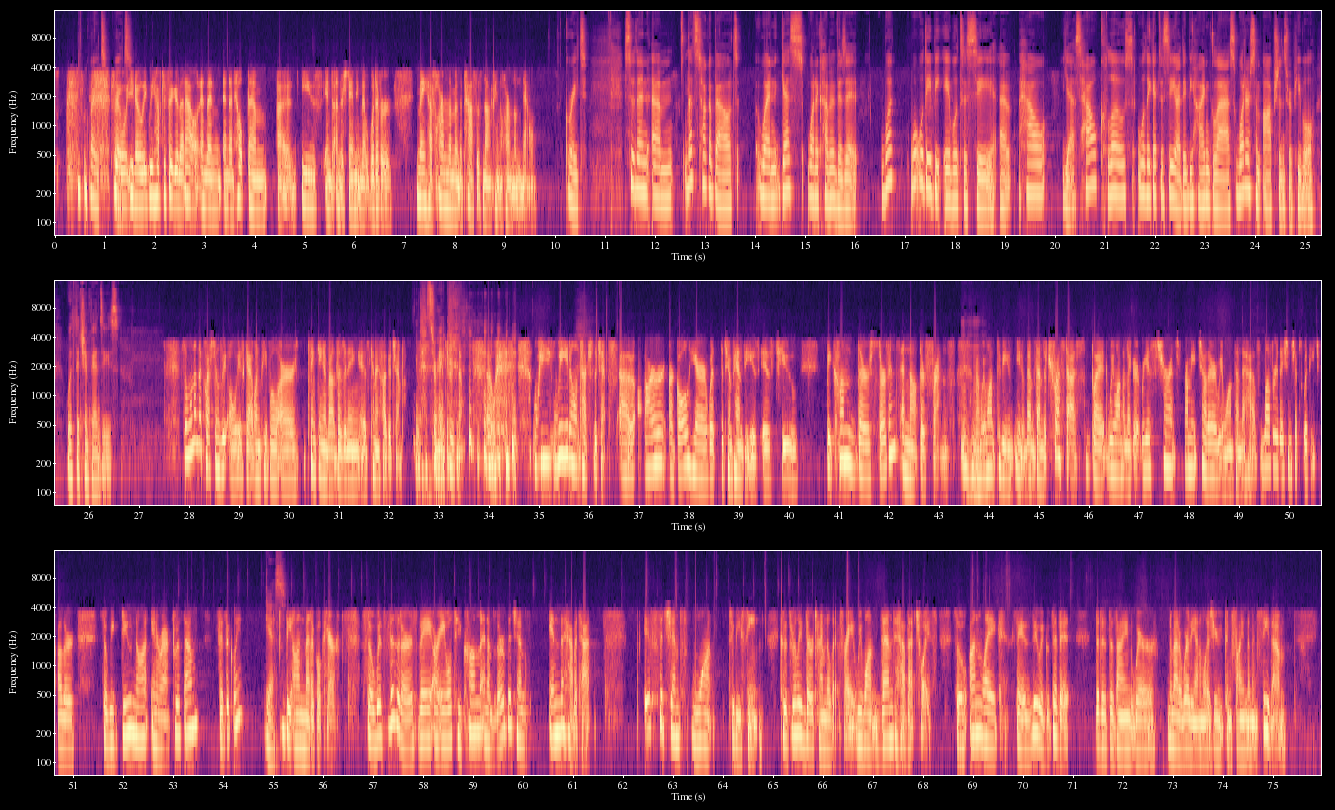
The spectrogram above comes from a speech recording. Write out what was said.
right so right. you know like we have to figure that out and then and then help them uh, ease into understanding that whatever may have harmed them in the past is not going to harm them now great so then um, let's talk about when guests want to come and visit, what what will they be able to see? Uh, how yes, how close will they get to see? Are they behind glass? What are some options for people with the chimpanzees? So one of the questions we always get when people are thinking about visiting is, "Can I hug a chimp?" That's right. The answer is no. oh, we we don't touch the chimps. Uh, our our goal here with the chimpanzees is to become their servants and not their friends. Mm-hmm. Uh, we want to be, you know, them, them to trust us, but we want them to get reassurance from each other. We want them to have love relationships with each other. So we do not interact with them physically. Yes. Beyond medical care. So with visitors, they are able to come and observe the chimps in the habitat if the chimps want to be seen, because it's really their time to live, right? We want them to have that choice. So, unlike, say, a zoo exhibit that is designed where no matter where the animal is, you can find them and see them,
